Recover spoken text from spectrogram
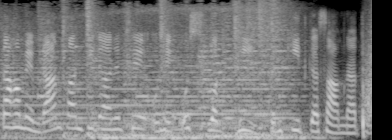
تاہم عمران خان کی جانب سے انہیں اس وقت بھی تنقید کا سامنا تھا۔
